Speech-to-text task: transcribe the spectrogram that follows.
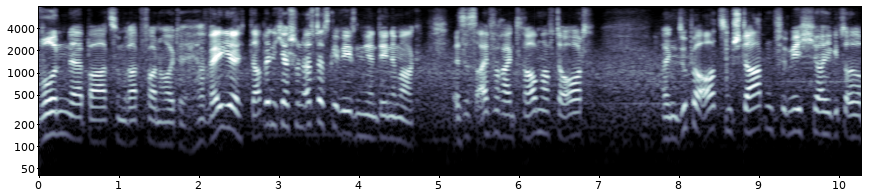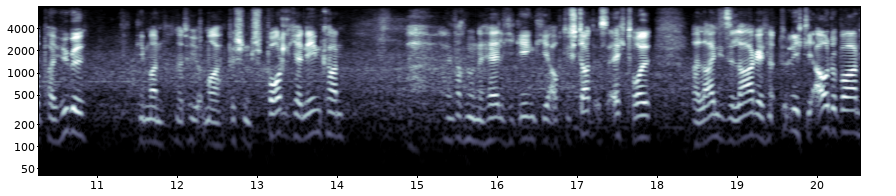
Wunderbar zum Radfahren heute. Ja, Welje, da bin ich ja schon öfters gewesen hier in Dänemark. Es ist einfach ein traumhafter Ort. Ein super Ort zum Starten für mich. Ja, hier gibt es auch ein paar Hügel, die man natürlich auch mal ein bisschen sportlicher nehmen kann. Einfach nur eine herrliche Gegend hier. Auch die Stadt ist echt toll. Allein diese Lage, natürlich die Autobahn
